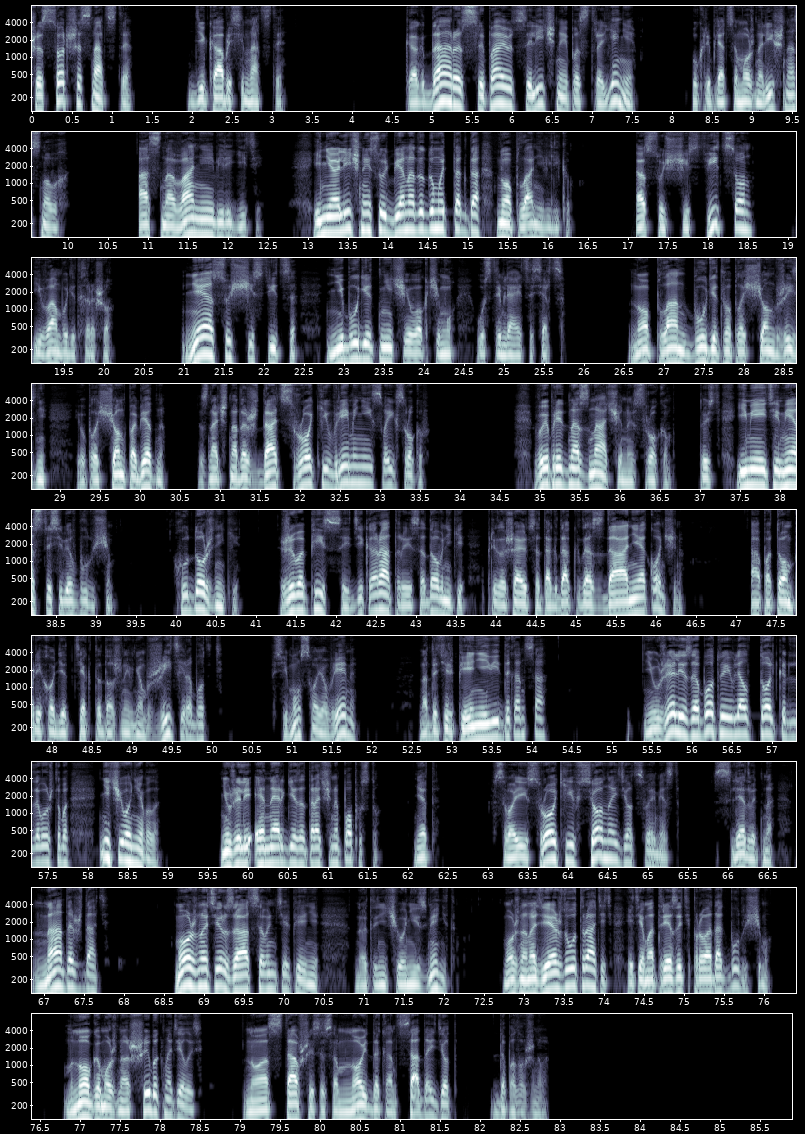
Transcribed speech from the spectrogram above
616. Декабрь 17. Когда рассыпаются личные построения, укрепляться можно лишь на основах. Основания берегите. И не о личной судьбе надо думать тогда, но о плане великом. Осуществится он, и вам будет хорошо. Не осуществится, не будет ничего, к чему устремляется сердце. Но план будет воплощен в жизни и воплощен победно, значит, надо ждать сроки времени и своих сроков. Вы предназначены сроком, то есть имеете место себе в будущем. Художники, живописцы, декораторы и садовники приглашаются тогда, когда здание окончено. А потом приходят те, кто должны в нем жить и работать. Всему свое время. Надо терпение видеть до конца. Неужели заботу являл только для того, чтобы ничего не было? Неужели энергия затрачена попусту? Нет. В свои сроки все найдет свое место. Следовательно, надо ждать. Можно терзаться в нетерпении, но это ничего не изменит. Можно надежду утратить и тем отрезать провода к будущему. Много можно ошибок наделать, но оставшийся со мной до конца дойдет до положенного.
